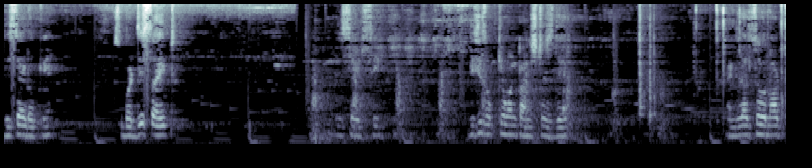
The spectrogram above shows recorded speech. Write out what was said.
This side okay. So but this side this side see. This is okay one transistor is there. And is also not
